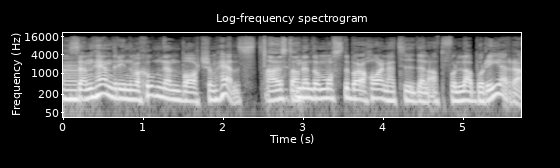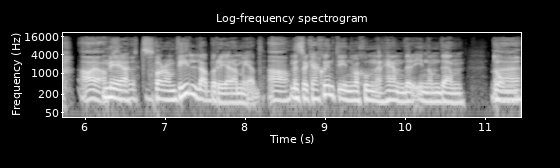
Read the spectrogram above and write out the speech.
Mm. Sen händer innovationen vart som helst. ja. Men de måste bara ha den här tiden att få laborera ja, ja, med vad de vill laborera med. Men så kanske inte innovationen händer inom den, de,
